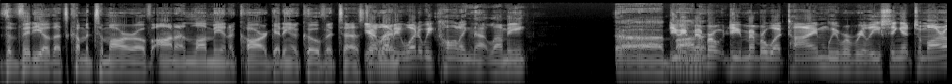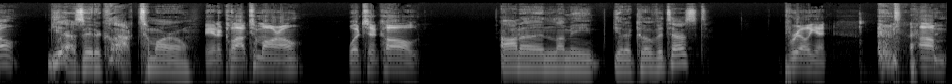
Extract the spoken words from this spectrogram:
the video that's coming tomorrow of Anna and Lummy in a car getting a COVID test. Yeah, It Lummy, what are we calling that, Lummy? Uh, Do you Bubba. remember? Do you remember what time we were releasing it tomorrow? Yes, 8 o'clock tomorrow. Eight o'clock tomorrow. What's it called? Anna and let me get a COVID test. Brilliant. um,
